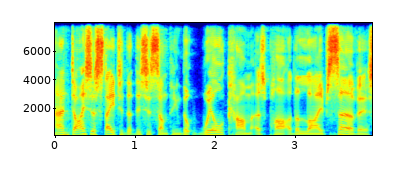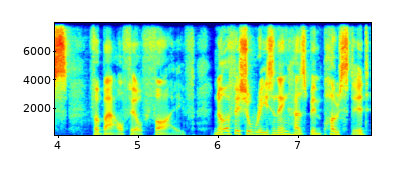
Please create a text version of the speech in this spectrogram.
and DICE has stated that this is something that will come as part of the live service for Battlefield 5. No official reasoning has been posted,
